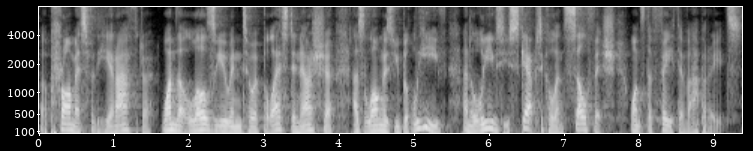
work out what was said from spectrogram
a promise for the hereafter, one that lulls you into a blessed inertia as long as you believe and leaves you skeptical and selfish once the faith evaporates.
